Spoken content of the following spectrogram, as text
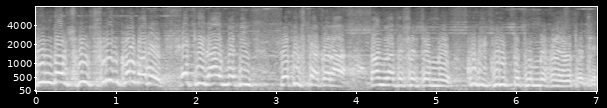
সুন্দর সুশৃঙ্খলভাবে একটি রাজনীতি প্রতিষ্ঠা করা বাংলাদেশের জন্য খুবই গুরুত্বপূর্ণ হয়ে উঠেছে।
